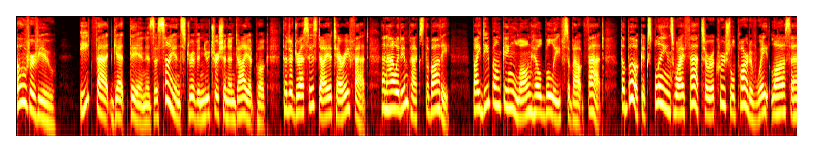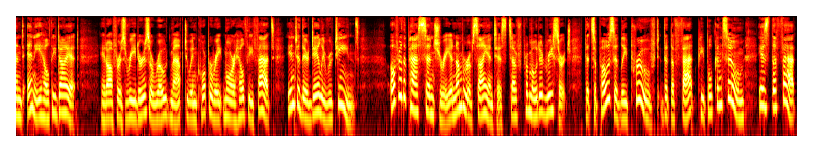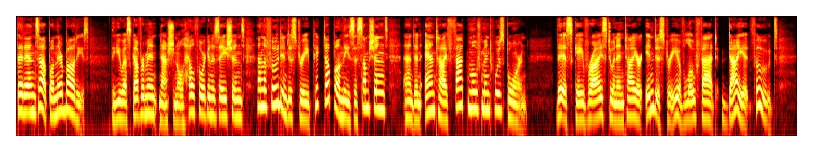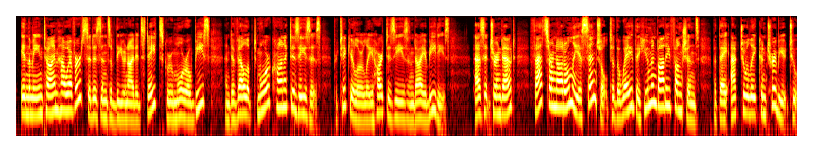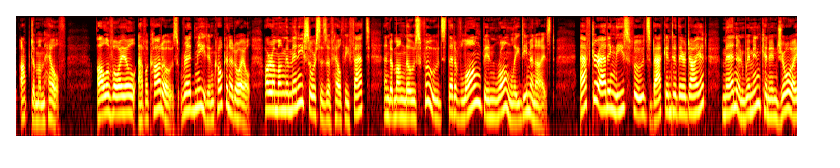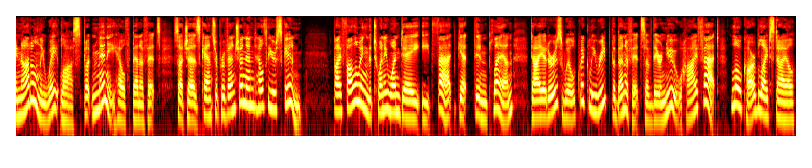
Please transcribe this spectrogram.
Overview Eat Fat, Get Thin is a science driven nutrition and diet book that addresses dietary fat and how it impacts the body. By debunking long held beliefs about fat, the book explains why fats are a crucial part of weight loss and any healthy diet. It offers readers a roadmap to incorporate more healthy fats into their daily routines. Over the past century, a number of scientists have promoted research that supposedly proved that the fat people consume is the fat that ends up on their bodies. The U.S. government, national health organizations, and the food industry picked up on these assumptions, and an anti fat movement was born. This gave rise to an entire industry of low fat diet foods. In the meantime, however, citizens of the United States grew more obese and developed more chronic diseases, particularly heart disease and diabetes. As it turned out, fats are not only essential to the way the human body functions, but they actually contribute to optimum health. Olive oil, avocados, red meat, and coconut oil are among the many sources of healthy fats and among those foods that have long been wrongly demonized. After adding these foods back into their diet, men and women can enjoy not only weight loss, but many health benefits, such as cancer prevention and healthier skin. By following the 21 day Eat Fat, Get Thin plan, dieters will quickly reap the benefits of their new high fat, low carb lifestyle.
